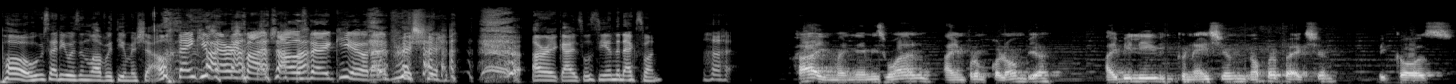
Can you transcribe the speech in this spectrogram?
Poe who said he was in love with you, Michelle. thank you very much. That was very cute. I appreciate it. All right, guys. We'll see you in the next one. Hi, my name is Juan. I'm from Colombia. I believe in connection, not perfection, because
